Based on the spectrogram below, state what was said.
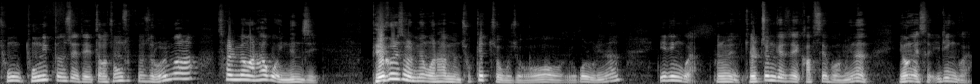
종, 독립 변수의 데이터가 종속 변수를 얼마나 설명을 하고 있는지 100을 설명을 하면 좋겠죠. 그죠? 이걸 우리는 1인 거야. 그러면 결정계수의 값의 범위는 0에서 1인 거야.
